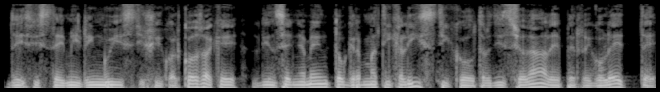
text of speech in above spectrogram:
dei sistemi linguistici, qualcosa che l'insegnamento grammaticalistico tradizionale per regolette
